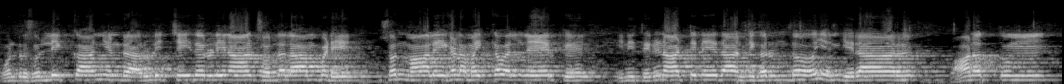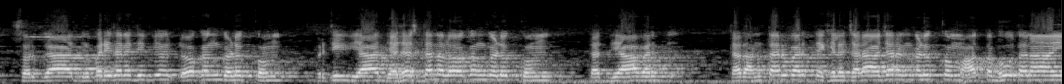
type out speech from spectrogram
ஒன்று சொல்லிக்கான் என்று அருளிச் செய்தருளினால் சொல்லலாம்படி சொன்மாலைகள் அமைக்கவல் நேர்க்கு. இனி திருநாட்டிலேதான் நிகருண்டோ என்கிறார். வானத்தும் சொர்க்கா துபரிதன திவ்ய லோகங்களுக்கும் பிருத்திவியா தியதஸ்தன லோகங்களுக்கும் தது அந்தர்வர்த்தகில சராச்சரங்களுக்கும் ஆத்மபூதனாய்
